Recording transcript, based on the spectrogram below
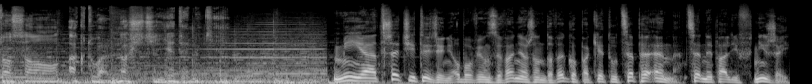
To są aktualności jedynki. Mija trzeci tydzień obowiązywania rządowego pakietu CPN. Ceny paliw niżej.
